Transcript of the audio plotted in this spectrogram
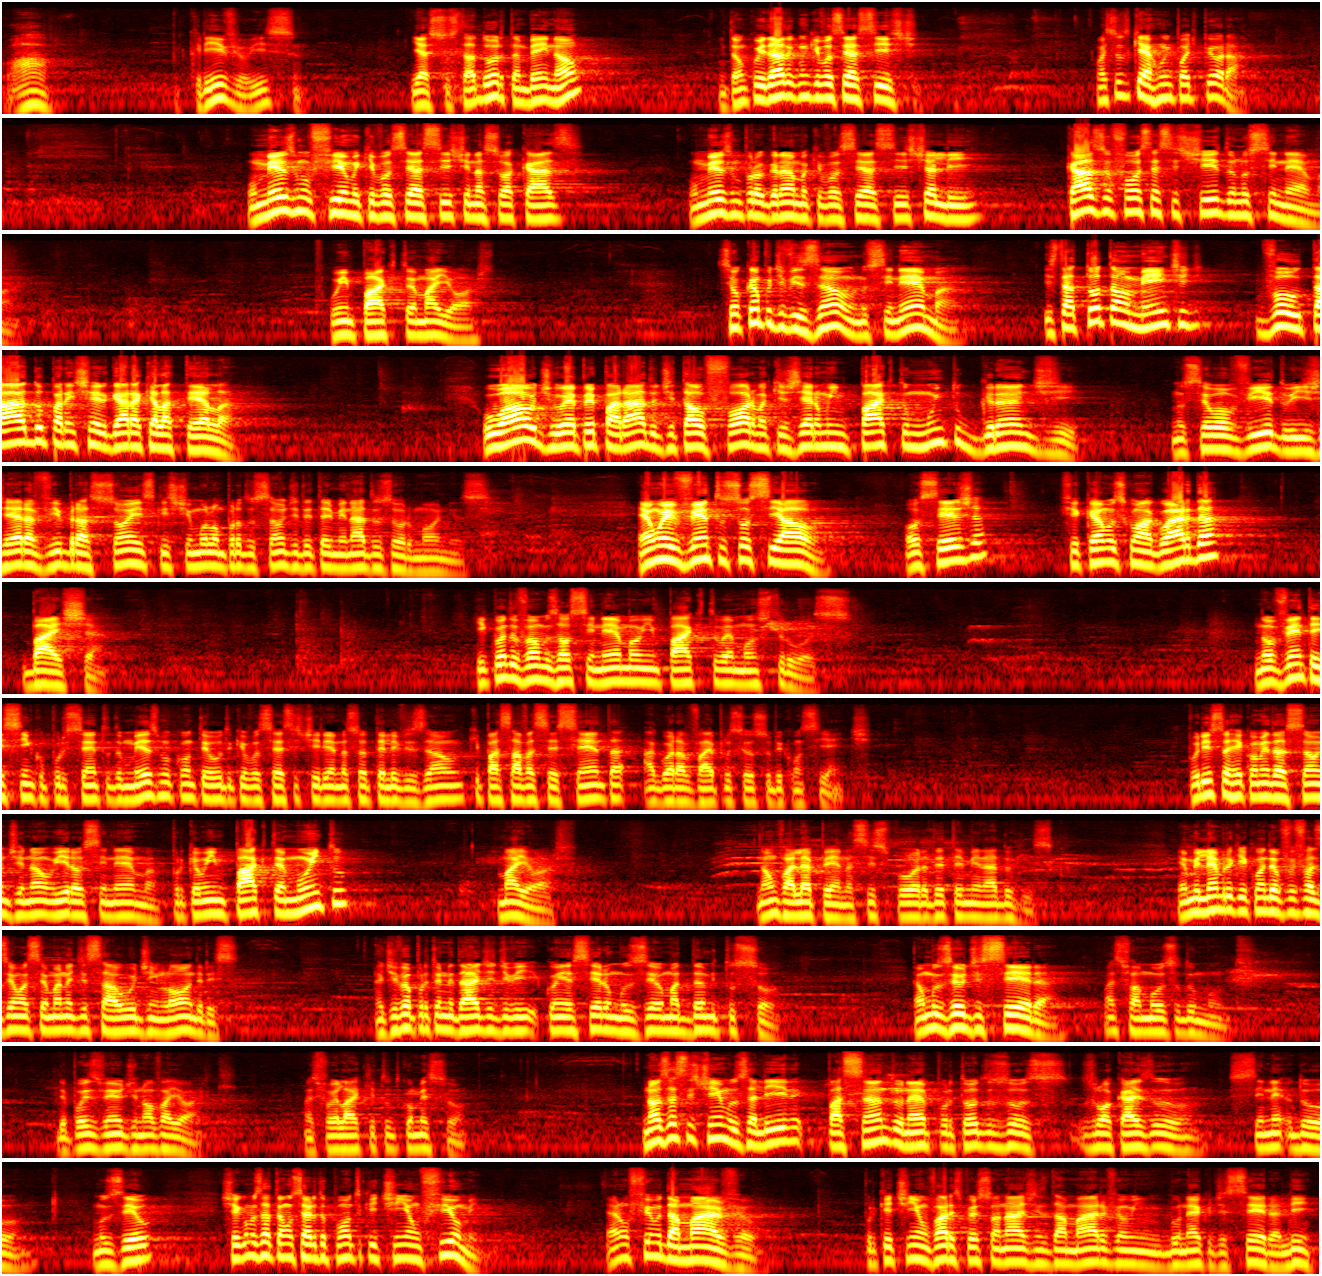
Uau! Incrível isso. E assustador também, não? Então, cuidado com o que você assiste. Mas tudo que é ruim pode piorar. O mesmo filme que você assiste na sua casa, o mesmo programa que você assiste ali, caso fosse assistido no cinema, o impacto é maior. Seu campo de visão no cinema está totalmente voltado para enxergar aquela tela. O áudio é preparado de tal forma que gera um impacto muito grande no seu ouvido e gera vibrações que estimulam a produção de determinados hormônios. É um evento social, ou seja, ficamos com a guarda baixa. E quando vamos ao cinema, o impacto é monstruoso. 95% do mesmo conteúdo que você assistiria na sua televisão, que passava 60, agora vai para o seu subconsciente. Por isso a recomendação de não ir ao cinema, porque o impacto é muito maior. Não vale a pena se expor a determinado risco. Eu me lembro que quando eu fui fazer uma semana de saúde em Londres, eu tive a oportunidade de conhecer o Museu Madame Tussauds. É um museu de cera mais famoso do mundo. Depois veio de Nova York, mas foi lá que tudo começou. Nós assistimos ali, passando né, por todos os, os locais do, cine, do museu, chegamos até um certo ponto que tinha um filme. Era um filme da Marvel, porque tinham vários personagens da Marvel em boneco de cera ali.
